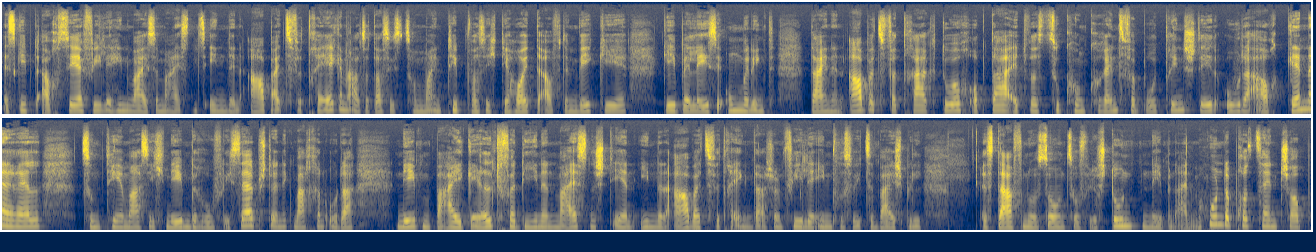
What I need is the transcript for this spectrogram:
Es gibt auch sehr viele Hinweise meistens in den Arbeitsverträgen. Also das ist so mein Tipp, was ich dir heute auf den Weg gehe, gebe. Lese unbedingt deinen Arbeitsvertrag durch, ob da etwas zu Konkurrenzverbot drinsteht oder auch generell zum Thema sich nebenberuflich selbstständig machen oder nebenbei Geld verdienen. Meistens stehen in den Arbeitsverträgen da schon viele Infos, wie zum Beispiel es darf nur so und so viele Stunden neben einem 100%-Job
